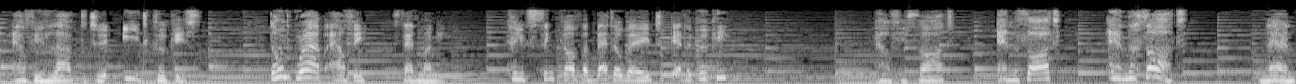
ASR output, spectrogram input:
Alfie loved to eat cookies. Don't grab, Alfie, said Mummy. Can you think of a better way to get a cookie? Alfie thought and thought and the thought. Then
